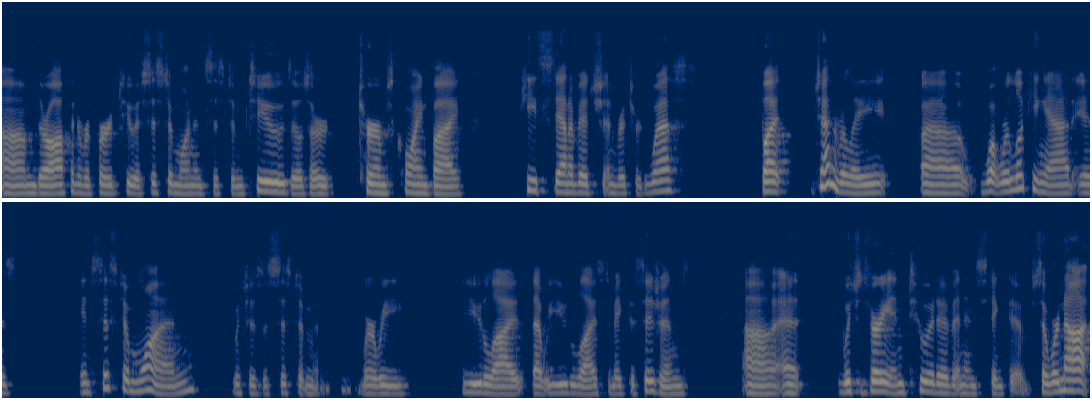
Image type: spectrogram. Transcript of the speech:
Um, they're often referred to as System 1 and System 2. Those are terms coined by Keith Stanovich and Richard West. But generally, uh, what we're looking at is in System 1, which is a system where we utilize that we utilize to make decisions, uh, and, which is very intuitive and instinctive. So we're not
